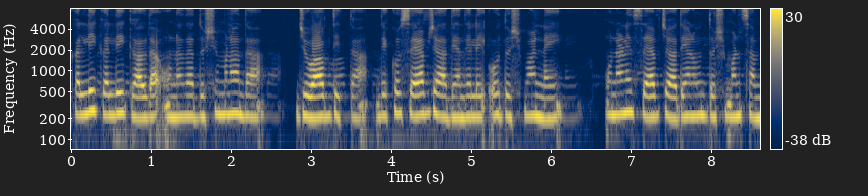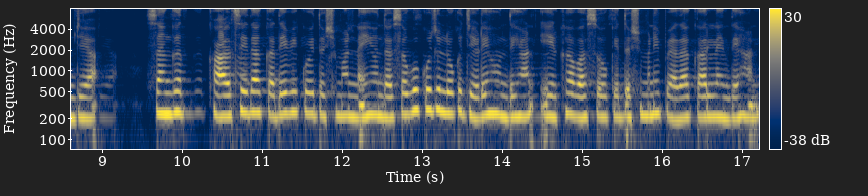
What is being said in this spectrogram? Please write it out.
ਕੱਲੀ ਕੱਲੀ ਗੱਲ ਦਾ ਉਹਨਾਂ ਦਾ ਦੁਸ਼ਮਣਾਂ ਦਾ ਜਵਾਬ ਦਿੱਤਾ, ਦੇਖੋ, ਸਾਹਿਬਜ਼ਾਦਿਆਂ ਦੇ ਲਈ ਉਹ ਦੁਸ਼ਮਣ ਨਹੀਂ। ਉਹਨਾਂ ਨੇ ਸਾਹਿਬਜ਼ਾਦਿਆਂ ਨੂੰ ਦੁਸ਼ਮਣ ਸਮਝਿਆ। ਸੰਗਤ, ਖਾਲਸੇ ਦਾ ਕਦੇ ਵੀ ਕੋਈ ਦੁਸ਼ਮਣ ਨਹੀਂ ਹੁੰਦਾ। ਸਗੋਂ ਕੁਝ ਲੋਕ ਜਿਹੜੇ ਹੁੰਦੇ ਹਨ, ਈਰਖਾ ਵਸ ਹੋ ਕੇ ਦੁਸ਼ਮਣੀ ਪੈਦਾ ਕਰ ਲੈਂਦੇ ਹਨ।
